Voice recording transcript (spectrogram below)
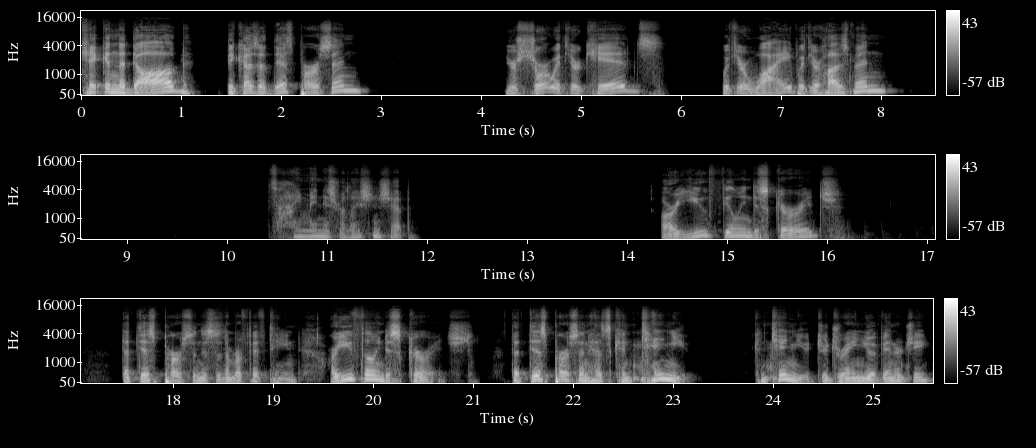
kicking the dog because of this person? You're short with your kids, with your wife, with your husband? It's a high maintenance relationship. Are you feeling discouraged? that this person, this is number 15, are you feeling discouraged that this person has continued, continued to drain you of energy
